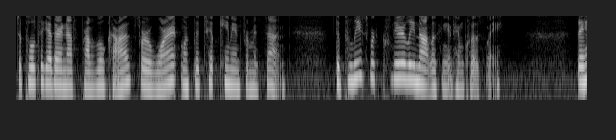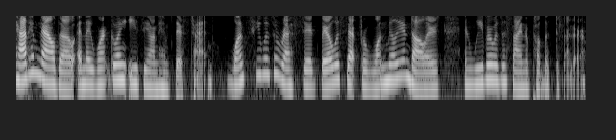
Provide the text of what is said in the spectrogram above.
to pull together enough probable cause for a warrant once the tip came in from his son. The police were clearly not looking at him closely. They had him now, though, and they weren't going easy on him this time. Once he was arrested, bail was set for $1 million, and Weaver was assigned a public defender.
